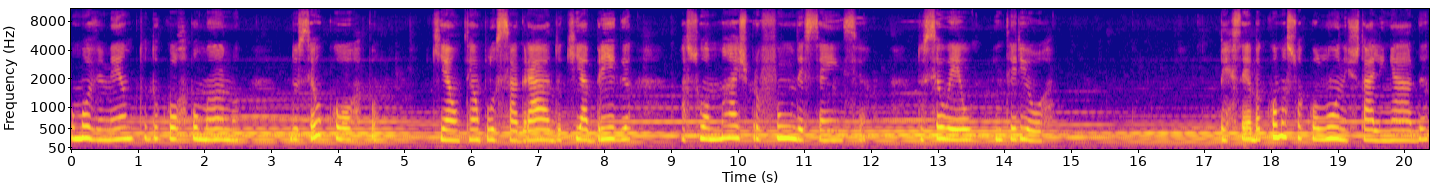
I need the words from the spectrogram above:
o movimento do corpo humano, do seu corpo, que é um templo sagrado que abriga a sua mais profunda essência, do seu eu interior. Perceba como a sua coluna está alinhada.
